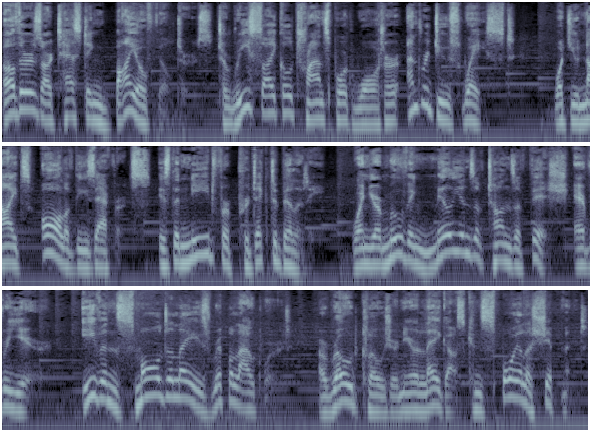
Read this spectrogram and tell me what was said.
Others are testing biofilters to recycle transport water and reduce waste. What unites all of these efforts is the need for predictability. When you're moving millions of tons of fish every year, even small delays ripple outward. A road closure near Lagos can spoil a shipment.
